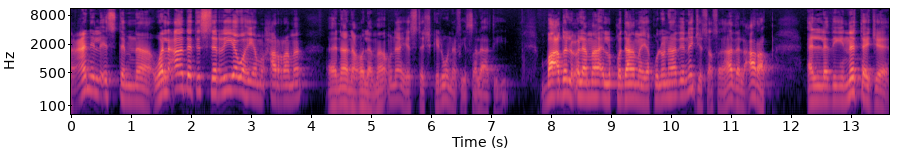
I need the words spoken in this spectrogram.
عن الاستمناء والعادة السرية وهي محرمة. نان علماؤنا يستشكلون في صلاته. بعض العلماء القدامى يقولون هذا نجس أصلا هذا العرق الذي نتج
